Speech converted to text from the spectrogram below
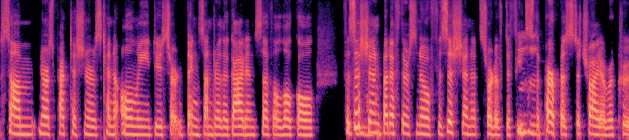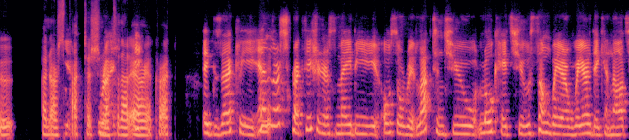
some nurse practitioners can only do certain things under the guidance of a local physician, mm-hmm. but if there's no physician, it sort of defeats mm-hmm. the purpose to try to recruit a nurse yeah, practitioner right. to that area, correct? Exactly. And nurse practitioners may be also reluctant to locate to somewhere where they cannot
